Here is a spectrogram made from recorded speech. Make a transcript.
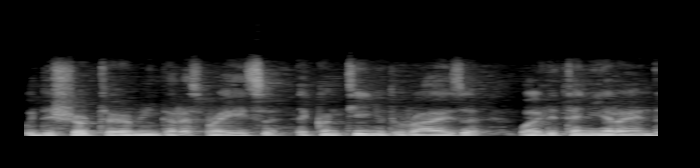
with the short-term interest rates that continue to rise while the 10-year end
